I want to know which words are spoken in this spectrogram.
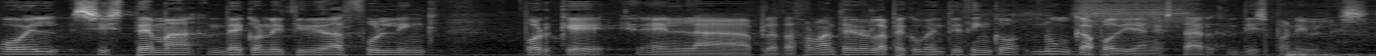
o el sistema de conectividad Full Link, porque en la plataforma anterior, la PQ25, nunca podían estar disponibles.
